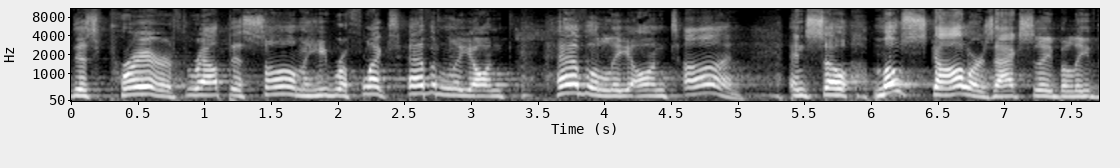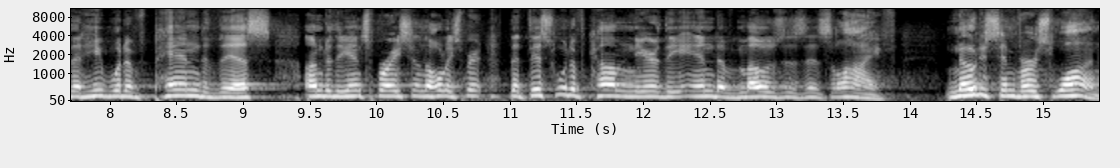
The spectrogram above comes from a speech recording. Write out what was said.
this prayer, throughout this psalm, he reflects heavily on, heavily on time. And so most scholars actually believe that he would have penned this under the inspiration of the Holy Spirit, that this would have come near the end of Moses' life. Notice in verse 1,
